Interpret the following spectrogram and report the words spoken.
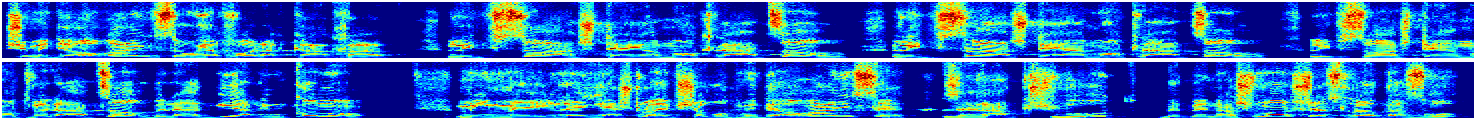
שמדאורייס הוא יכול לקחת, לפסוע שתי אמות לעצור, לפסוע שתי אמות לעצור, לפסוע שתי אמות ולעצור ולהגיע למקומו. ממילא יש לו אפשרות מדאורייסה, זה רק שבות, בבין השמושס לא גזרו.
